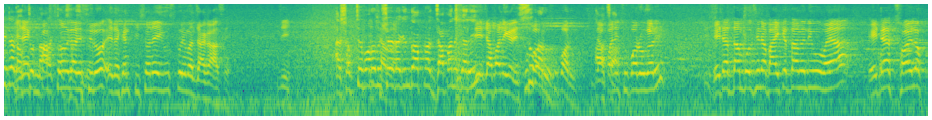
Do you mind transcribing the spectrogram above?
এইটা doctor না, পার্সোনাল গাড়ি ছিল। ছিল এই দেখেন পিছনে ইউজ পরিমাণ জায়গা আছে। জি। আর সবচেয়ে বড় বিষয় এটা কিন্তু আপনার জাপানি গাড়ি। জি জাপানি গাড়ি সুপারু সুপারু জাপানি। সুপারু গাড়ি। এটার দাম বলছি না বাইকের দামে দিব ভাইয়া। এটা ছয় লক্ষ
